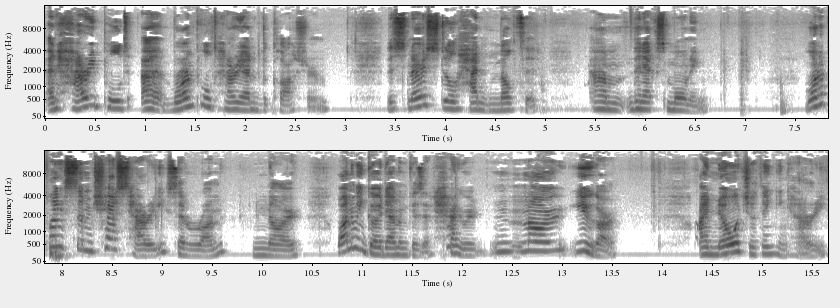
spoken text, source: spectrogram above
and Harry pulled, uh, Ron pulled Harry out of the classroom. The snow still hadn't melted. Um, the next morning. Want to play some chess, Harry? said Ron. No. Why don't we go down and visit Hagrid? No, you go. I know what you're thinking, Harry.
